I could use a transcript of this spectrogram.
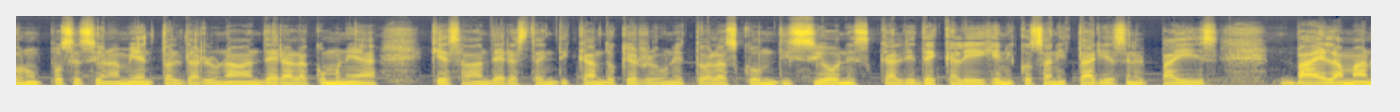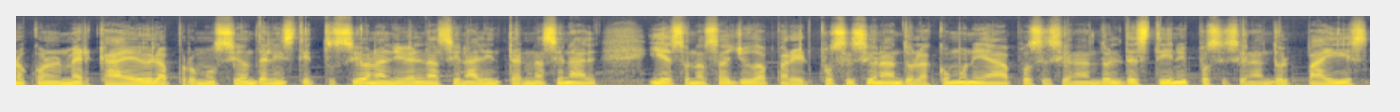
con un posicionamiento al darle una bandera a la comunidad, que esa bandera está indicando que reúne todas las condiciones de calidad higiénico-sanitarias en el país, va de la mano con el mercadeo y la promoción de la institución a nivel nacional e internacional, y eso nos ayuda para ir posicionando la comunidad, posicionando el destino y posicionando el país,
